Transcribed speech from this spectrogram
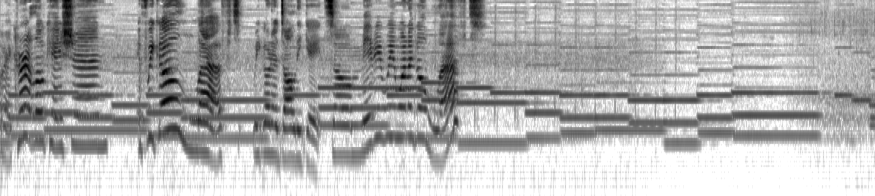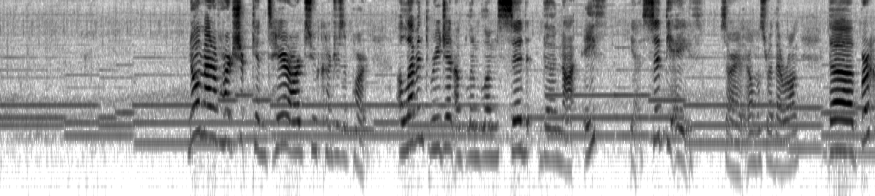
Okay, current location. If we go left, we go to Dali Gate. So maybe we want to go left? No amount of hardship can tear our two countries apart. 11th Regent of Lindblum, Cid the not 8th? Yeah, Cid the 8th. Sorry, I almost read that wrong. The Burke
